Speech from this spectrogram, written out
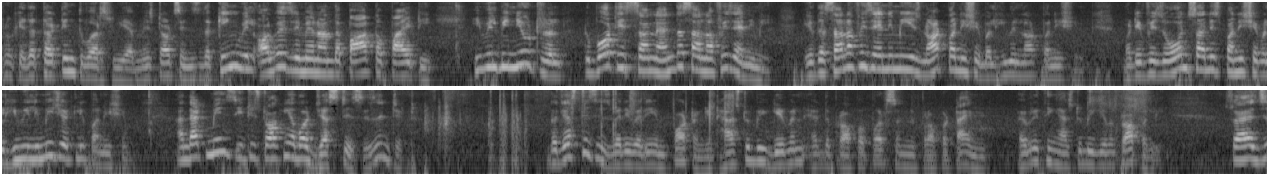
Okay the 13th verse we have missed out since the king will always remain on the path of piety. He will be neutral to both his son and the son of his enemy. If the son of his enemy is not punishable he will not punish him. But if his own son is punishable he will immediately punish him. And that means it is talking about justice isn't it? The justice is very very important. It has to be given at the proper person the proper time. Everything has to be given properly so, as,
